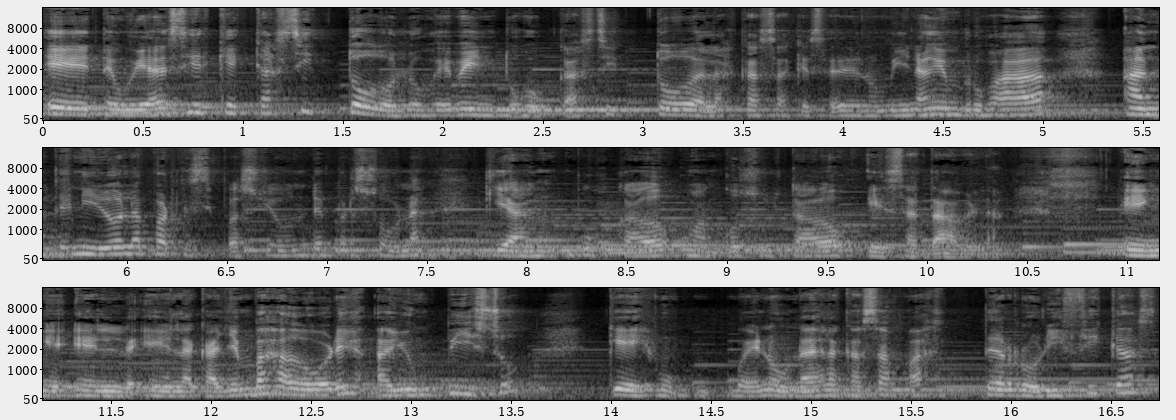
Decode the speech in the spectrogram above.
eh, te voy a decir que casi todos los eventos o casi todas las casas que se denominan denominan embrujadas han tenido la participación de personas que han buscado o han consultado esa tabla. En, la calle Embajadores hay un piso que es bueno, una de las casas más terroríficas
